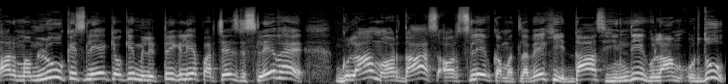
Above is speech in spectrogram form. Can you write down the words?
और ममलूक इसलिए क्योंकि मिलिट्री के लिए परचेज स्लेव है, गुलाम और दास, और स्लेव का मतलब एक ही, दास हिंदी, गुलाम उर्दू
